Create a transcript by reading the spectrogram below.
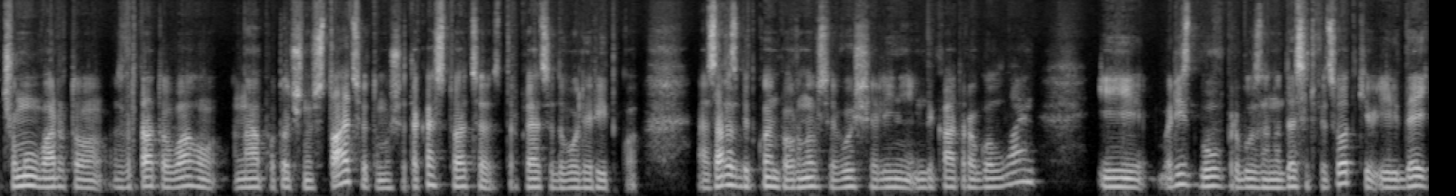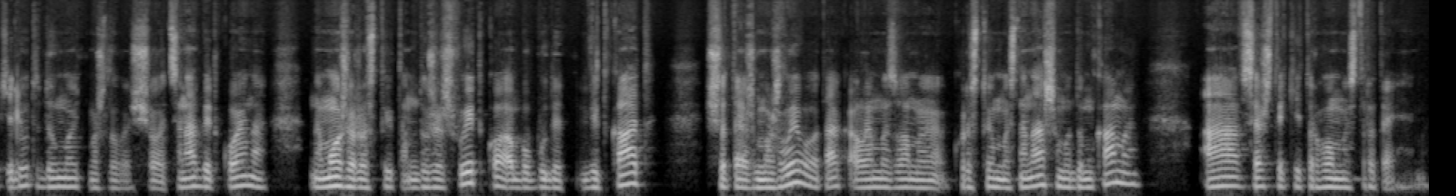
Чому варто звертати увагу на поточну ситуацію? Тому що така ситуація трапляється доволі рідко. Е, зараз біткоін повернувся вище лінії індикатора Goldline, і ріст був приблизно на 10%, і деякі люди думають, можливо, що ціна біткоїна не може рости там дуже швидко або буде відкат, що теж можливо, так, але ми з вами користуємося не нашими думками, а все ж таки торговими стратегіями.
